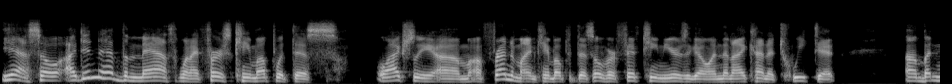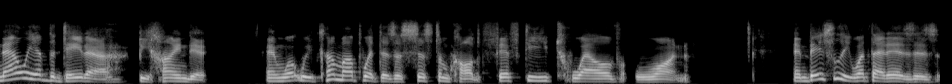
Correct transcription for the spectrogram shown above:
Yeah, so I didn't have the math when I first came up with this well, actually, um, a friend of mine came up with this over 15 years ago, and then I kind of tweaked it. Um, but now we have the data behind it. And what we've come up with is a system called 50 12 1. And basically, what that is, is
